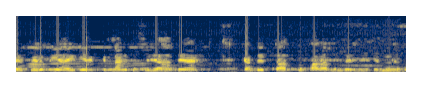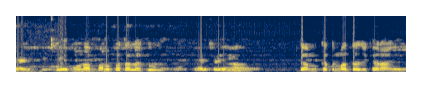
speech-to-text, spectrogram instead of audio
ਤੇ ਫਿਰ ਵੀ ਆਈਡੀਆ ਕਿੰਨਾ ਕੁ ਦੱਸੇ ਜਾਂਦੇ ਆ ਕਹਿੰਦੇ 10 ਤੋਂ 12 ਬੰਦੇ ਸੀ ਜਿਨ੍ਹਾਂ ਨੇ ਫਾਇਰਿੰਗ ਕੀਤੀ। ਇਹ ਹੁਣ ਆਪਾਂ ਨੂੰ ਪਤਾ ਲੱਗੂਗਾ ਅੱਛਾ ਜੀ। ਹਾਂ ਦਾ ਮੁਕੱਦਮਾ ਦਰਜ ਕਰਾਂਗੇ।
